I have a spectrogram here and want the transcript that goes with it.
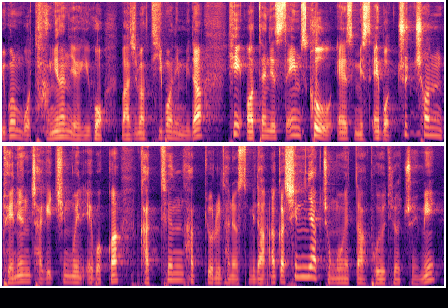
이건 뭐 당연한 얘기고 마지막 D번입니다. He attended same school as Miss Abbott. 추천되는 자기 친구인 에버과 같은 학교를 다녔습니다. 아까 심리학 전공했다 보여드렸죠 이미.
